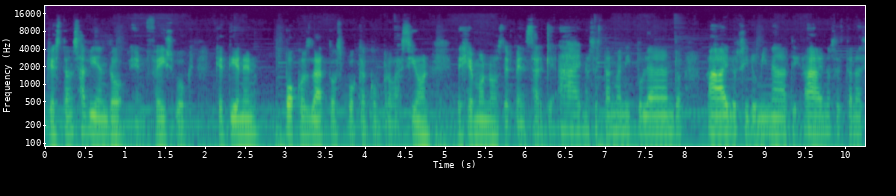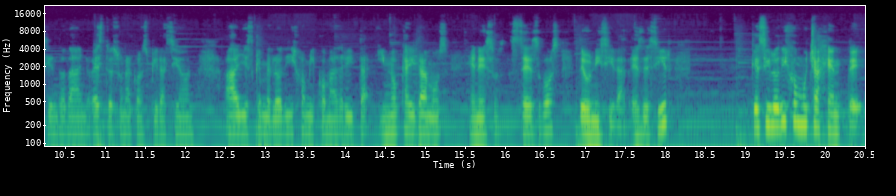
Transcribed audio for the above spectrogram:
que están saliendo en Facebook, que tienen pocos datos, poca comprobación. Dejémonos de pensar que, ay, nos están manipulando, ay, los Illuminati, ay, nos están haciendo daño, esto es una conspiración, ay, es que me lo dijo mi comadrita, y no caigamos en esos sesgos de unicidad. Es decir, que si lo dijo mucha gente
